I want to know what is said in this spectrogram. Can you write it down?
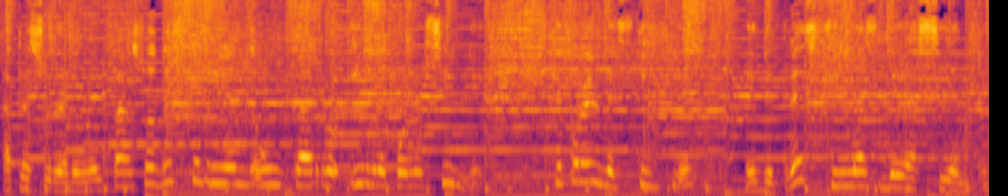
Apresuraron el paso descubriendo un carro irreconocible que por el vestigio es de tres filas de asientos.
